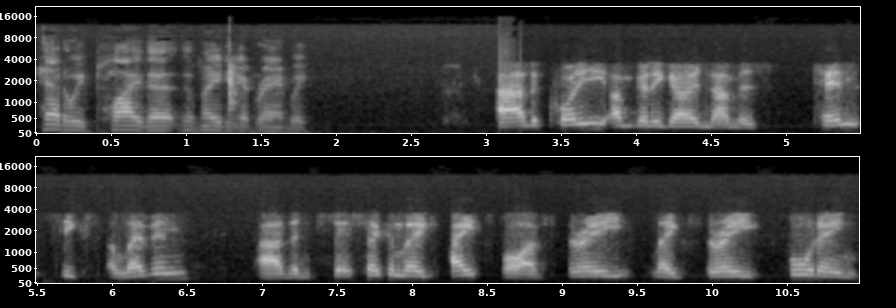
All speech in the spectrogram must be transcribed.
How do we play the, the meeting at Randwick? Uh, the quaddy, I'm going to go numbers 10, 6, 11. Uh, the second leg, 8, 5, 3. Leg 3, 14,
